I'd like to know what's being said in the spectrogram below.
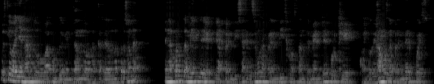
pues que va llenando o va complementando la carrera de una persona. En la parte también de, de aprendizaje, de ser un aprendiz constantemente, porque cuando dejamos de aprender, pues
